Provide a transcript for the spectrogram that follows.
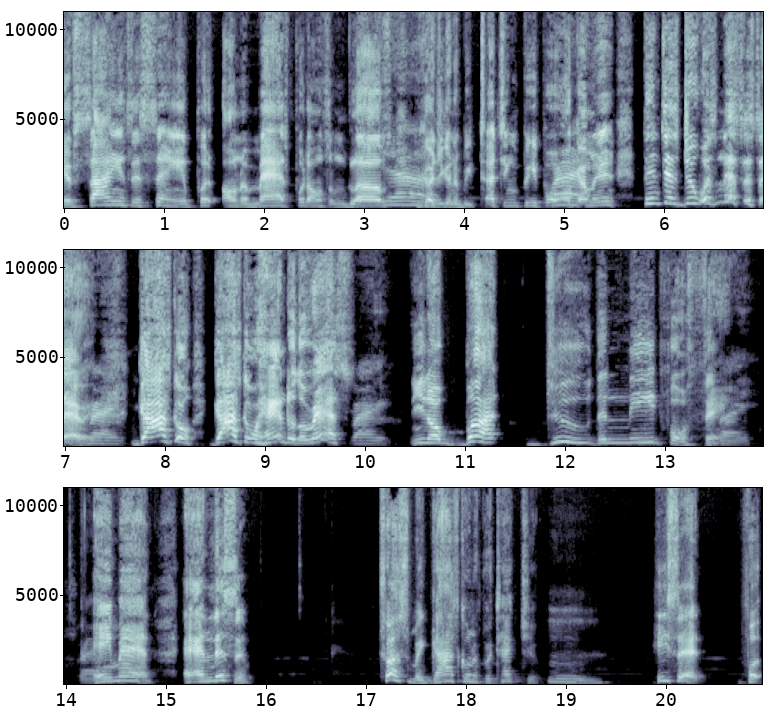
if science is saying put on a mask, put on some gloves yeah. because you're gonna be touching people Right. or coming in, then just do what's necessary. right. God's gonna God's gonna handle the rest, Right. you know, but do the needful thing. Right. Right. Amen. And listen, trust me, God's gonna protect you. Hmm. He said, For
